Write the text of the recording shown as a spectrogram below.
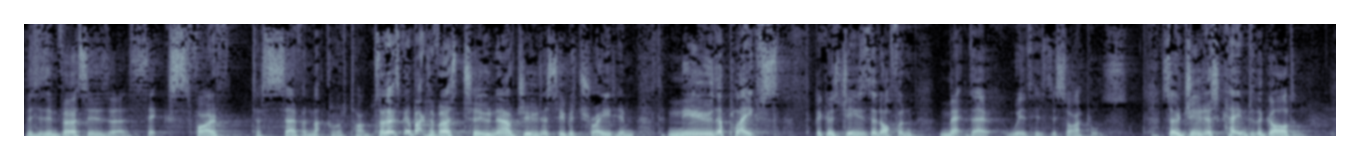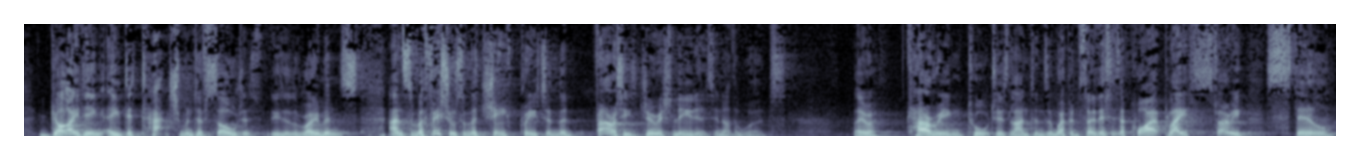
This is in verses uh, 6, 5 to 7, that kind of time. So let's go back to verse 2. Now, Judas, who betrayed him, knew the place because Jesus had often met there with his disciples. So Judas came to the garden, guiding a detachment of soldiers. These are the Romans, and some officials from the chief priests and the Pharisees, Jewish leaders, in other words. They were carrying torches, lanterns, and weapons. So this is a quiet place, very still,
